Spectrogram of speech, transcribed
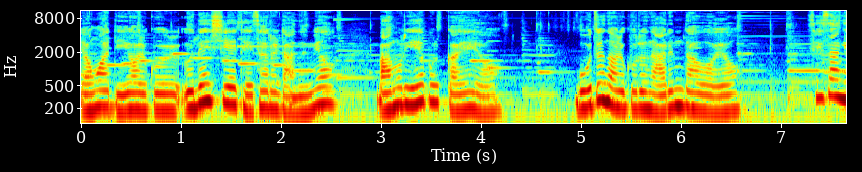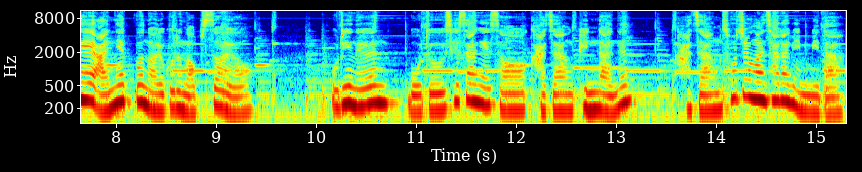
영화 네 얼굴 은혜 씨의 대사를 나누며 마무리해 볼까 해요. 모든 얼굴은 아름다워요. 세상에 안 예쁜 얼굴은 없어요. 우리는 모두 세상에서 가장 빛나는 가장 소중한 사람입니다.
